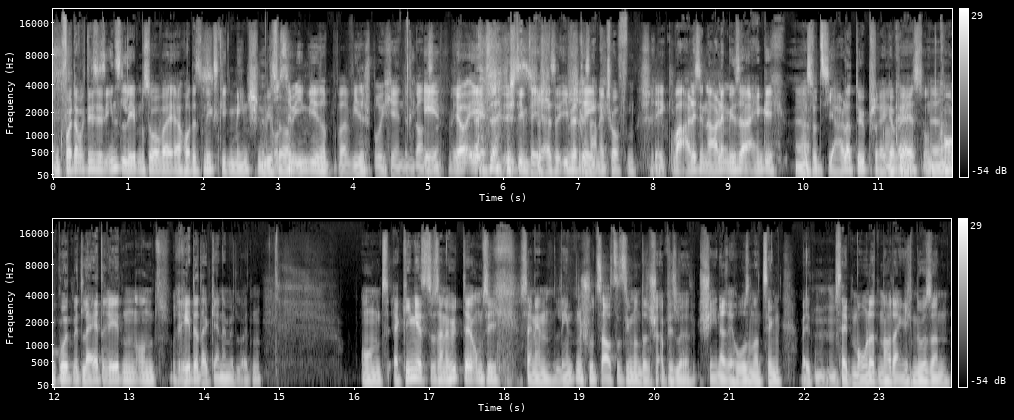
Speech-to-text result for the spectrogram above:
Ihm gefällt einfach dieses Inselleben so, aber er hat jetzt nichts gegen Menschen. Wie so. Trotzdem irgendwie so ein paar Widersprüche in dem Ganzen. Eh, ja, eh, stimmt eh. Also ich werde das auch nicht schaffen. Schräg. Aber alles in allem ist er eigentlich Ja. ein sozialer Typ, schrägerweise, Okay, und ja. kann gut mit Leid reden und redet auch gerne mit Leuten. Und er ging jetzt zu seiner Hütte, um sich seinen Lendenschutz auszuziehen und ein bisschen schönere Hosen anziehen, weil Mhm. seit Monaten hat er eigentlich nur so einen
